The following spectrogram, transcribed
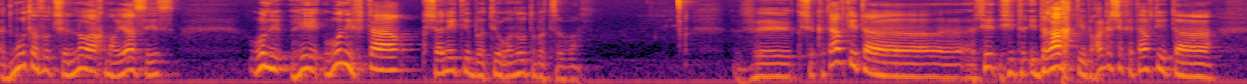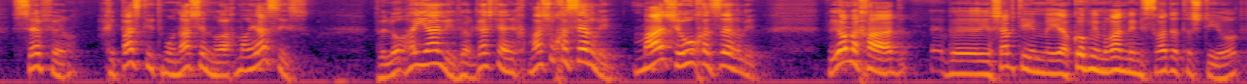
שהדמות הזאת של נוח, מריאסיס, הוא, הוא נפטר כשאני הייתי בטירונות בצבא. וכשכתבתי את ה... הדרכתי, ואחר כך כשכתבתי את הספר, חיפשתי תמונה של נוח מריאסיס. ולא היה לי, והרגשתי, משהו חסר לי, משהו חסר לי. ויום אחד, ישבתי עם יעקב מימרן ממשרד התשתיות,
